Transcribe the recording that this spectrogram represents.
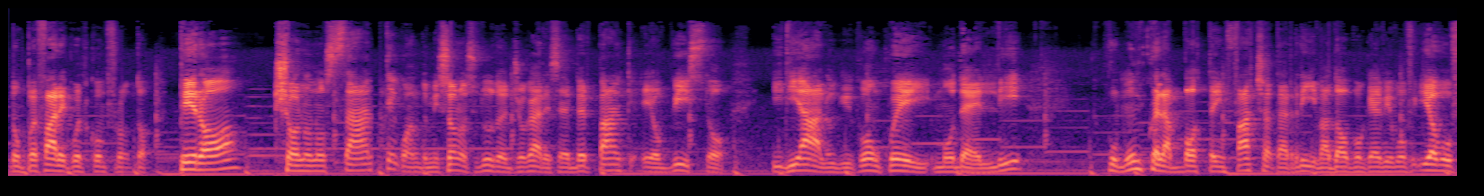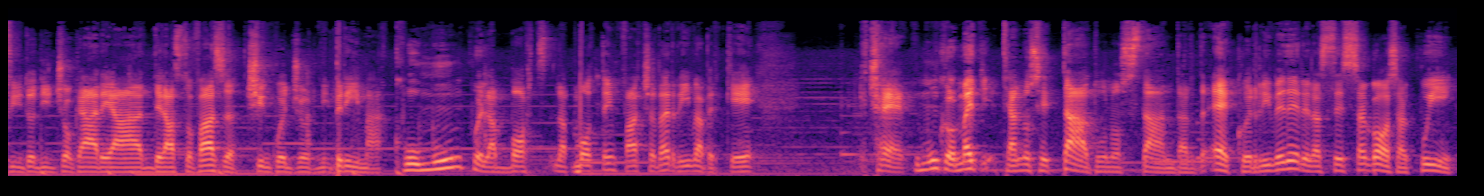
non puoi fare quel confronto. Però, ciò nonostante, quando mi sono seduto a giocare Cyberpunk e ho visto i dialoghi con quei modelli, comunque la botta in faccia ti arriva dopo che avevo, io avevo finito di giocare a The Last of Us 5 giorni prima. Comunque la, bor- la botta in faccia ti arriva perché. Cioè, comunque ormai ti, ti hanno settato uno standard. Ecco, e rivedere la stessa cosa qui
